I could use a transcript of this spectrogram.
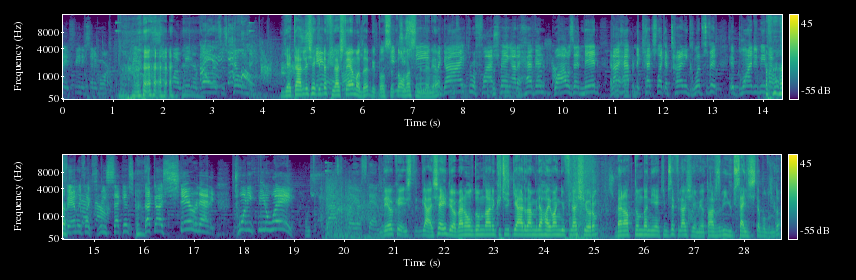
Yeterli şekilde flashlayamadı. Big Boss'lıkla ona sinirleniyor. a guy threw a flashbang out of heaven while I was at mid, and I happened to catch like a tiny glimpse of it? It blinded me and my whole family for like three seconds. That guy's staring at it, 20 feet away. Last player standing. Diyor ki işte ya şey diyor ben olduğumda hani küçücük yerden bile hayvan gibi flash yiyorum. Ben attığımda niye kimse flash yemiyor tarzı bir yükselişte bulundu.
